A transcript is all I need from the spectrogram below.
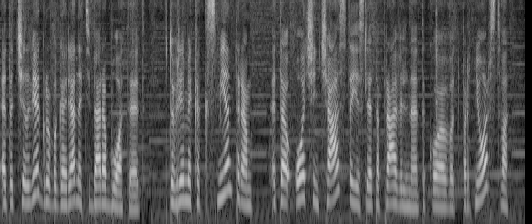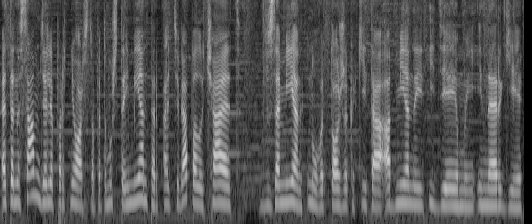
этот человек, грубо говоря, на тебя работает. В то время как с ментором это очень часто, если это правильное такое вот партнерство, это на самом деле партнерство, потому что и ментор от тебя получает взамен, ну вот тоже какие-то обмены идеями, энергии.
